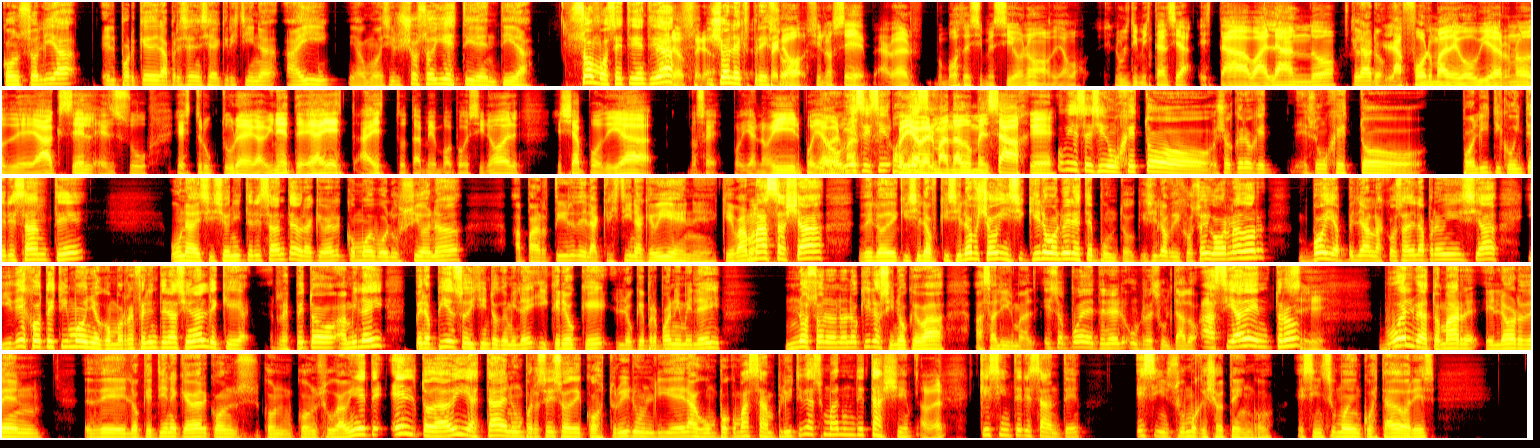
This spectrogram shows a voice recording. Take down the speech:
consolida el porqué de la presencia de Cristina ahí, digamos, como decir, yo soy esta identidad. Somos esta identidad Claro, pero- y yo la expreso. Pero yo no sé, a ver, vos decime sí o no, digamos. En última instancia, está avalando claro. la forma de gobierno de Axel en su estructura de gabinete. A esto, a esto también, porque si no, él- ella podía, no sé, podía no ir, podía, No, haber, hubiese sido- podía hubiese- haber mandado un mensaje. Hubiese sido un gesto, yo creo que es un gesto político interesante, una decisión interesante, habrá que ver cómo evoluciona a partir de la Cristina que viene, que va Bueno. más allá de lo de Kisilov. Kisilov, yo quiero volver a este punto. Kisilov dijo, soy gobernador, voy a pelear las cosas de la provincia y dejo testimonio como referente nacional de que respeto a mi ley, pero pienso distinto que mi ley y creo que lo que propone mi ley no solo no lo quiero, sino que va a salir mal. Eso puede tener un resultado. Hacia adentro, Sí. vuelve a tomar el orden de lo que tiene que ver con, con su gabinete. Él todavía está en un proceso de construir un liderazgo un poco más amplio. Y te voy a sumar un detalle A ver. que es interesante. Ese insumo que yo tengo, ese insumo de encuestadores,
